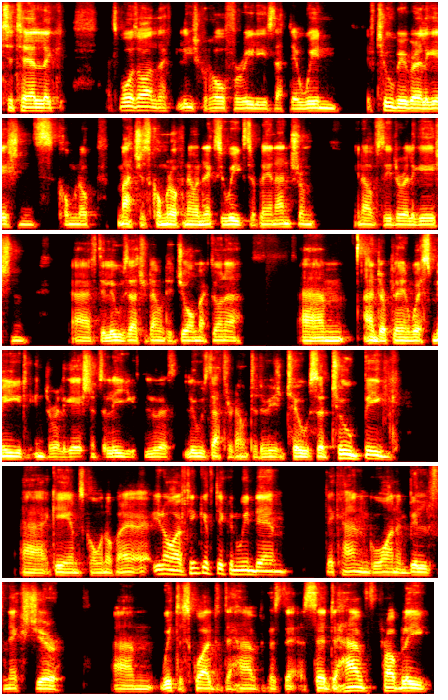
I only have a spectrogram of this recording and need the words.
to tell. Like I suppose all that Laois could hope for really is that they win. If two big relegations coming up, matches coming up now in the next few weeks, they're playing Antrim. You know, obviously the relegation. Uh, if they lose that, they're down to Joe McDonagh. Um, and they're playing Westmeath in the relegation of the league. Lose, lose that, they're down to Division Two. So two big uh, games coming up. And I, you know, I think if they can win them, they can go on and build for next year um, with the squad that they have. Because they said to have probably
